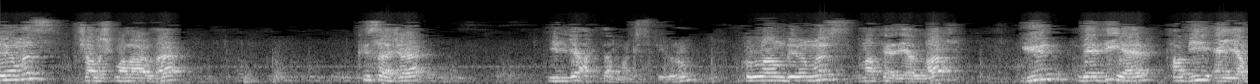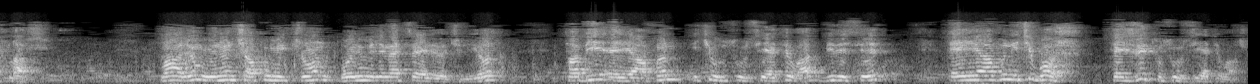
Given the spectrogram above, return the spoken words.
Yaptığımız çalışmalarda kısaca bilgi aktarmak istiyorum. Kullandığımız materyaller yün ve diğer tabi elyaflar. Malum yünün çapı mikron, boyu milimetre ile ölçülüyor. Tabi elyafın iki hususiyeti var. Birisi elyafın içi boş, tecrit hususiyeti var.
